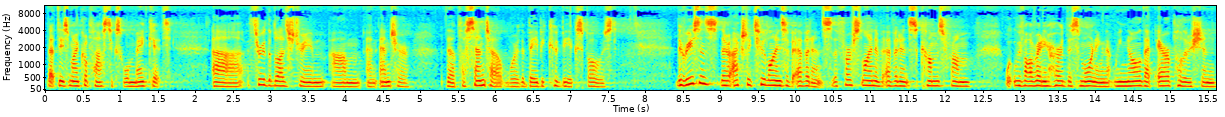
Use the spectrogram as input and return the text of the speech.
that these microplastics will make it uh, through the bloodstream um, and enter the placenta where the baby could be exposed. The reasons, there are actually two lines of evidence. The first line of evidence comes from what we've already heard this morning that we know that air pollution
